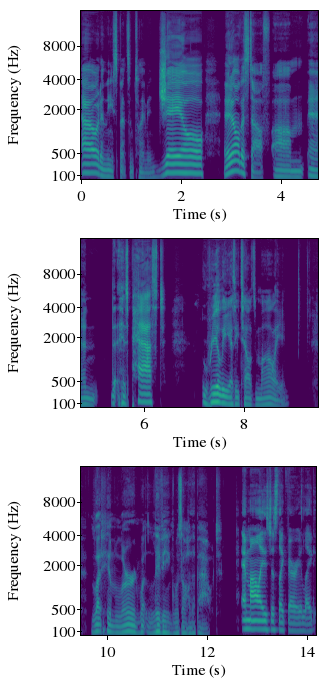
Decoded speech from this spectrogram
out and then he spent some time in jail and all this stuff um and that his past really as he tells molly let him learn what living was all about. And molly's just like very like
